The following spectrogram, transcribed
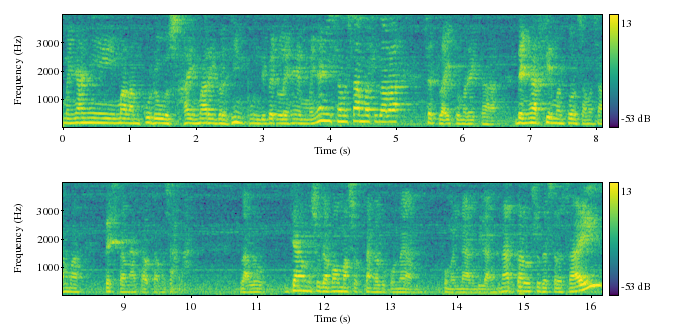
menyanyi malam kudus, hai mari berhimpun di Bethlehem, menyanyi sama-sama saudara. Setelah itu mereka dengar firman Tuhan sama-sama, pesta Natal sama-sama. Lalu jam sudah mau masuk tanggal 26. Komandan bilang Natal sudah selesai,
